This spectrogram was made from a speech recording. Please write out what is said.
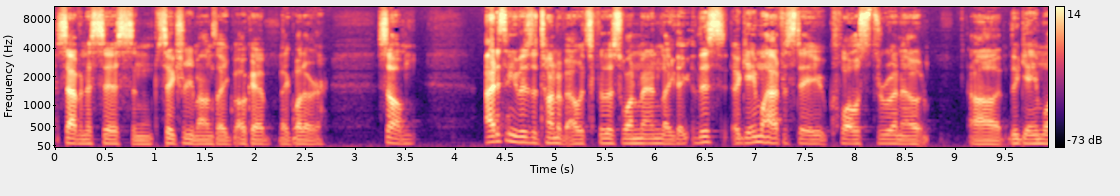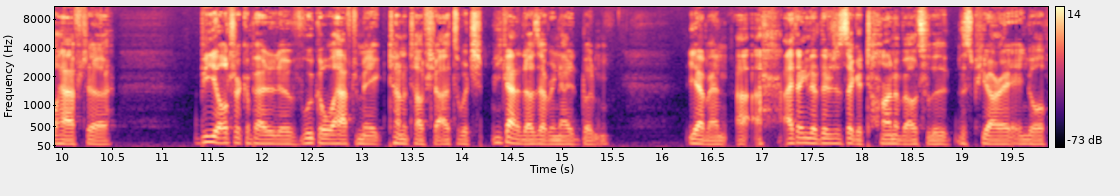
seven assists and six rebounds. Like, okay, like whatever. So I just think there's a ton of outs for this one man. Like this, a game will have to stay close through and out. Uh, the game will have to be ultra competitive. Luka will have to make ton of tough shots, which he kind of does every night. But yeah, man, uh, I think that there's just like a ton of outs for the, this PRA angle,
